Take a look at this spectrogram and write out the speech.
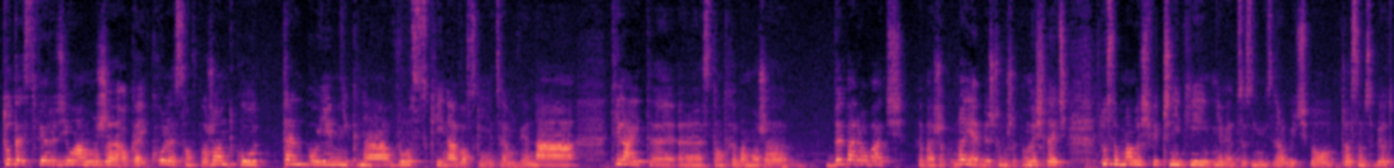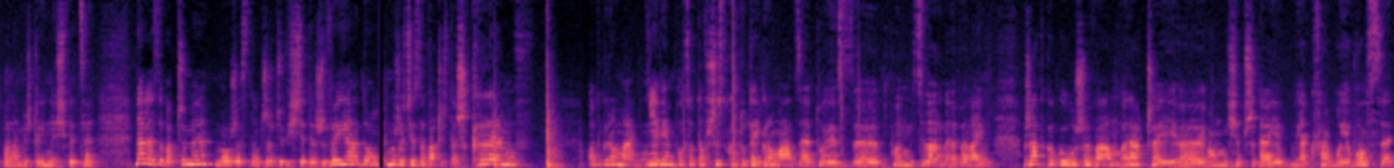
Tutaj stwierdziłam, że ok, kule są w porządku. Ten pojemnik na woski, na woski, nie co ja mówię, na tilajty, y, stąd chyba może wyparować. Chyba, że. No nie, jeszcze muszę pomyśleć. Tu są małe świeczniki, nie wiem co z nimi zrobić, bo czasem sobie odpalam jeszcze inne świece. No ale zobaczymy. Może stąd rzeczywiście też wyjadą. Możecie zobaczyć też kremów od groma. Nie wiem po co to wszystko tutaj gromadzę. Tu jest y, płyn micelarny Eveline. Rzadko go używam. Raczej y, on mi się przydaje jak farbuję włosy.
